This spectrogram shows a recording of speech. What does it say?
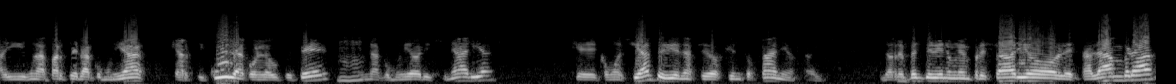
hay una parte de la comunidad que articula con la UTT, una comunidad originaria, que, como decía antes, viene hace 200 años. De repente viene un empresario, les alambra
